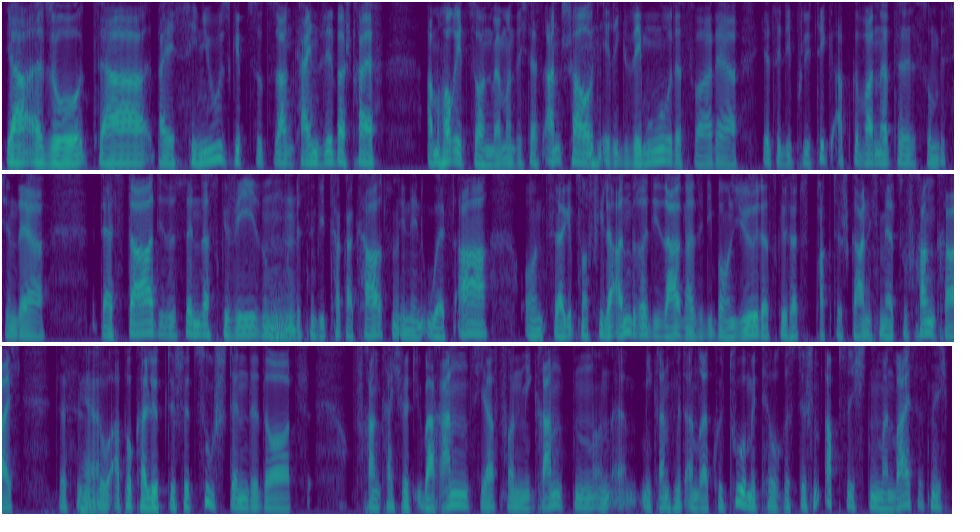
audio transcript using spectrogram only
Ja, also da bei CNews gibt es sozusagen keinen Silberstreif am Horizont, wenn man sich das anschaut. Mhm. Eric Zemmour, das war der jetzt in die Politik abgewanderte, ist so ein bisschen der, der Star dieses Senders gewesen, mhm. ein bisschen wie Tucker Carlson in den USA. Und da gibt es noch viele andere, die sagen, also die Banlieue, das gehört praktisch gar nicht mehr zu Frankreich. Das sind ja. so apokalyptische Zustände dort. Frankreich wird überrannt, ja, von Migranten und äh, Migranten mit anderer Kultur, mit terroristischen Absichten. Man weiß es nicht.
